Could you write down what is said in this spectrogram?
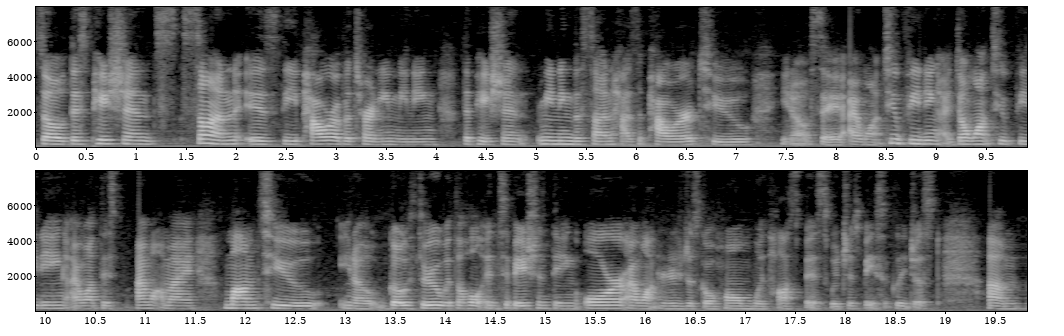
So this patient's son is the power of attorney, meaning the patient, meaning the son has the power to, you know, say, I want tube feeding, I don't want tube feeding, I want this, I want my mom to, you know, go through with the whole intubation thing, or I want her to just go home with hospice, which is basically just um,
